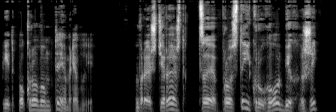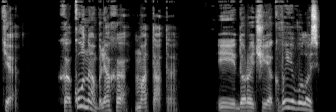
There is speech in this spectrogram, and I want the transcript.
під покровом темряви. Врешті-решт, це простий кругообіг життя, хакуна бляха матата. І, до речі, як виявилось,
